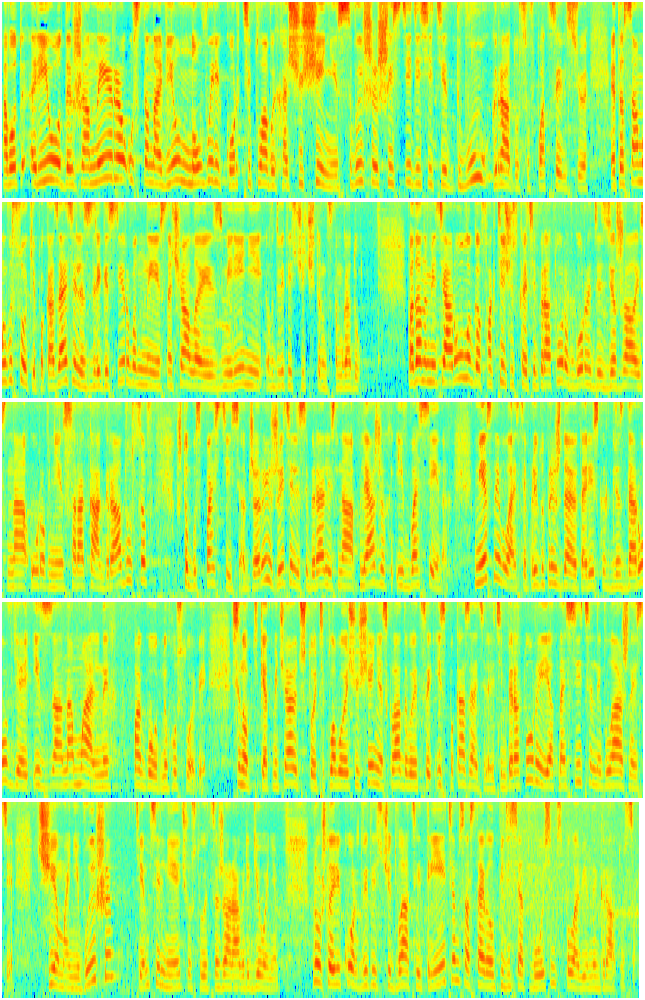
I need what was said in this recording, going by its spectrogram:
А вот Рио-де-Жанейро установил новый рекорд тепловых ощущений свыше 62 градусов по Цельсию. Это самый высокий показатель, зарегистрированный с начала измерений в 2014 году. По данным метеорологов, фактическая температура в городе сдержалась на уровне 40 градусов. Чтобы спастись от жары, жители собирались на пляжах и в бассейнах. Местные власти предупреждают о рисках для здоровья из-за аномальных погодных условий. Синоптики отмечают, что тепловое ощущение складывается из показателей температуры и относительной влажности. Чем они выше, тем сильнее чувствуется жара в регионе. Прошлый рекорд в 2023 составил 58,5 градусов.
